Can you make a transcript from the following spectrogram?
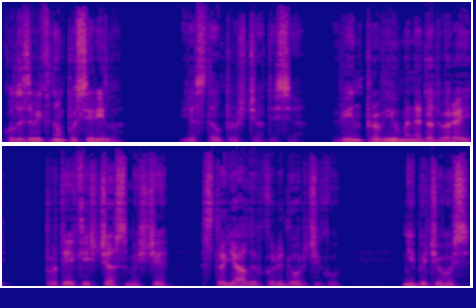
Коли за вікном посіріло, я став прощатися. Він провів мене до дверей, проте якийсь час ми ще стояли в коридорчику, ніби чогось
